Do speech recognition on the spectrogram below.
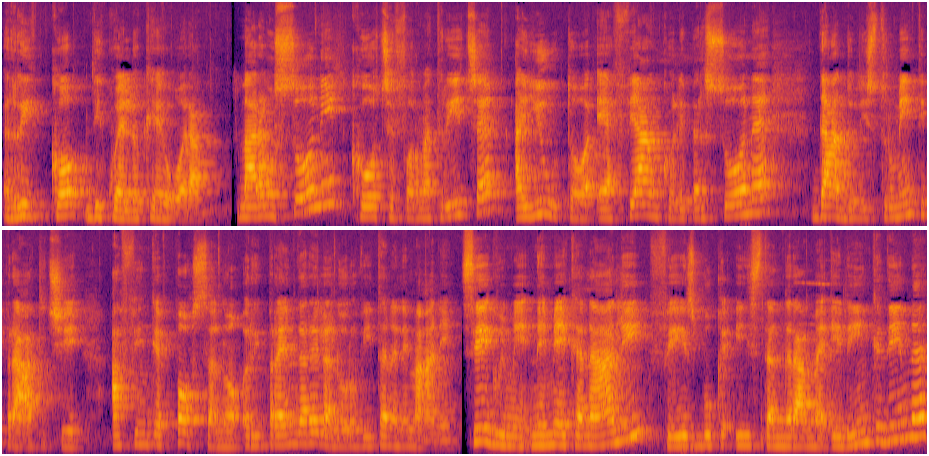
ricco di quello che è ora. Mara Mussoni, coach e formatrice, aiuto e affianco le persone dando gli strumenti pratici affinché possano riprendere la loro vita nelle mani. Seguimi nei miei canali Facebook, Instagram e LinkedIn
